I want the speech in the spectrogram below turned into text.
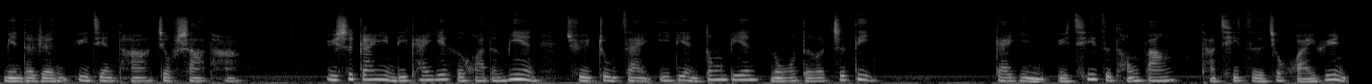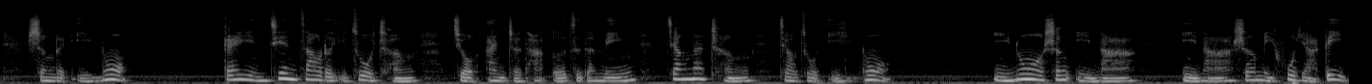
免得人遇见他就杀他。于是该隐离开耶和华的面，去住在伊甸东边挪得之地。该隐与妻子同房，他妻子就怀孕，生了以诺。该隐建造了一座城，就按着他儿子的名。将那城叫做以诺，以诺生以拿，以拿生米户雅利，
